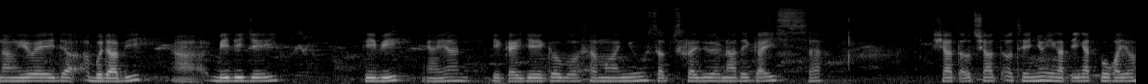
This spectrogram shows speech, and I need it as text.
ng UAE Abu Dhabi ah, BDJ TV ayan. Kay Jacob sa mga new subscriber natin guys sa shout out shout out sa inyo. Ingat ingat po kayo.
